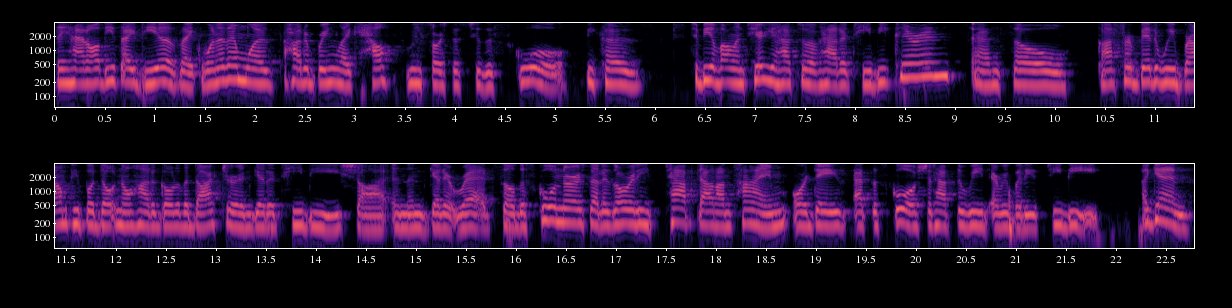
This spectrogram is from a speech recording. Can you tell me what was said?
They had all these ideas. Like one of them was how to bring like health resources to the school because to be a volunteer, you had to have had a TB clearance, and so God forbid we brown people don't know how to go to the doctor and get a TB shot and then get it read. So the school nurse that is already tapped out on time or days at the school should have to read everybody's TB. Again,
